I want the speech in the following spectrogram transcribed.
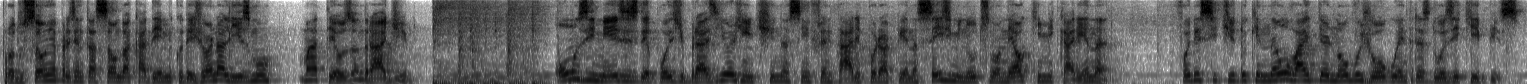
produção e apresentação do acadêmico de jornalismo, Matheus Andrade. 11 meses depois de Brasil e Argentina se enfrentarem por apenas 6 minutos no Neoquímica Arena, foi decidido que não vai ter novo jogo entre as duas equipes.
